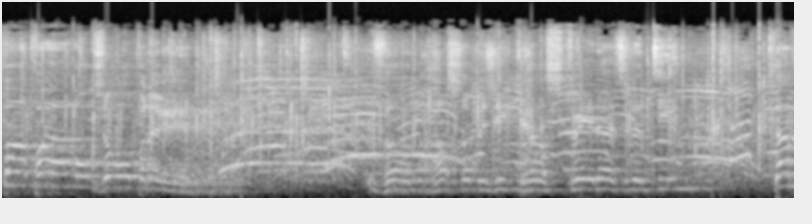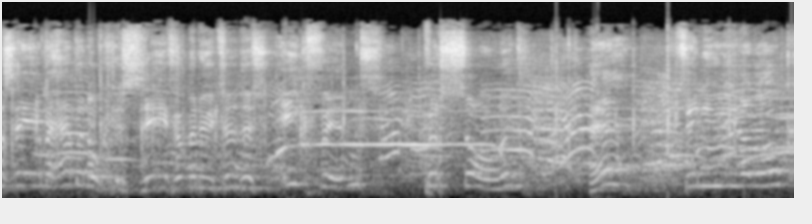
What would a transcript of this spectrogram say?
Papa, onze opener van Hassel Muziekterras 2010. Dames en heren, we hebben nog zeven minuten, dus ik vind persoonlijk, hè, vinden jullie dat ook?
